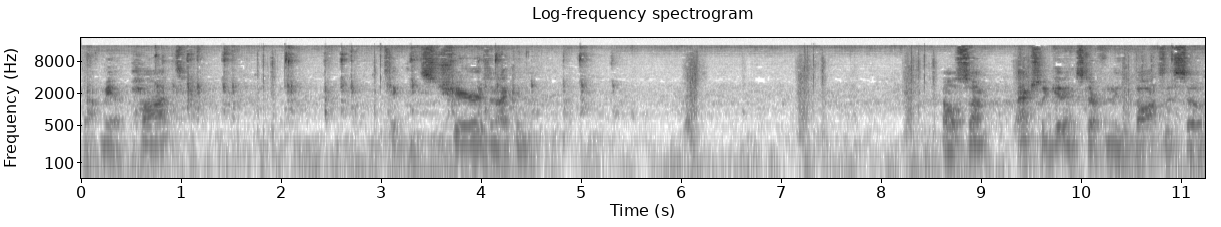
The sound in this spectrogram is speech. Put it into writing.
Got me a pot. Take these chairs and I can so I'm actually getting stuff from these boxes, so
